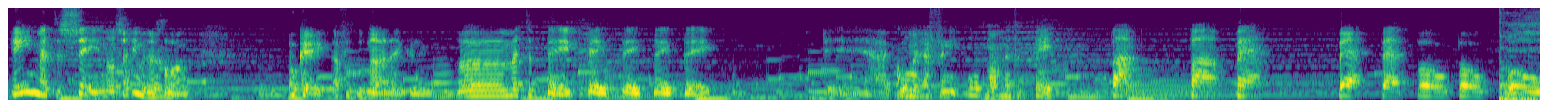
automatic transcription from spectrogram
1 met de C. En dan zijn we er gewoon. Oké, even goed nadenken nu. Uh, met de P, P, P, P, P. Ja, ik kom er even niet op man, met de P. Pa, pa, pa. Pe, pe, po, po, po.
